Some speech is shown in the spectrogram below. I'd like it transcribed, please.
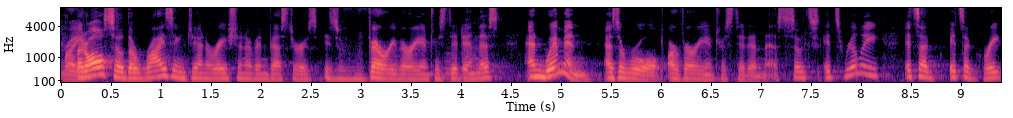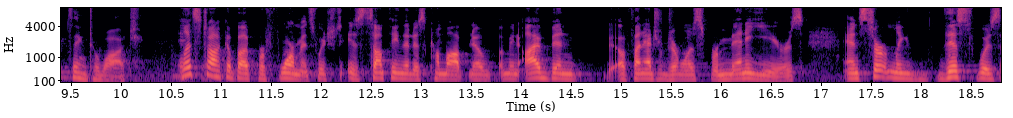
right. but also the rising generation of investors is very very interested mm-hmm. in this, and women, as a rule, are very interested in this. So it's it's really it's a it's a great thing to watch. Let's talk about performance, which is something that has come up. Now, I mean, I've been a financial journalist for many years, and certainly this was,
